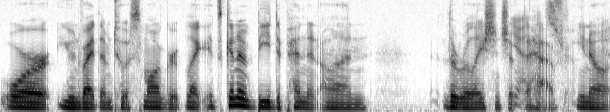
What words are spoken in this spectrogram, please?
or you invite them to a small group, like it's gonna be dependent on the relationship Yeah, to have. true. You know,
